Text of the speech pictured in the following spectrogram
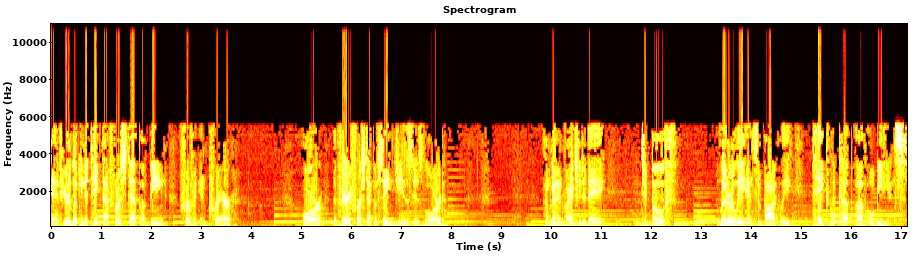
And if you're looking to take that first step of being fervent in prayer, or the very first step of saying Jesus is Lord, I'm going to invite you today to both literally and symbolically take the cup of obedience.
